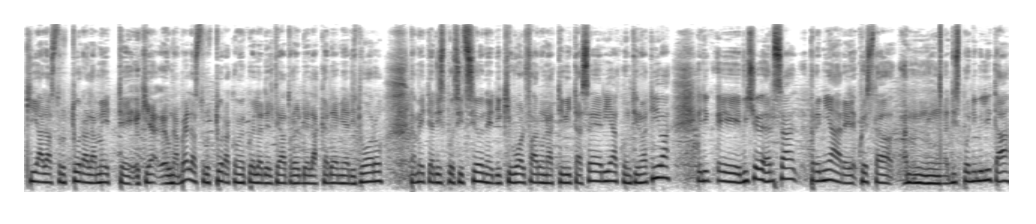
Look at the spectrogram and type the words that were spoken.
chi ha la struttura la mette, e chi ha una bella struttura come quella del teatro e dell'Accademia di Tuoro, la mette a disposizione di chi vuole fare un'attività seria, continuativa e, di- e viceversa premiare questa mm, disponibilità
